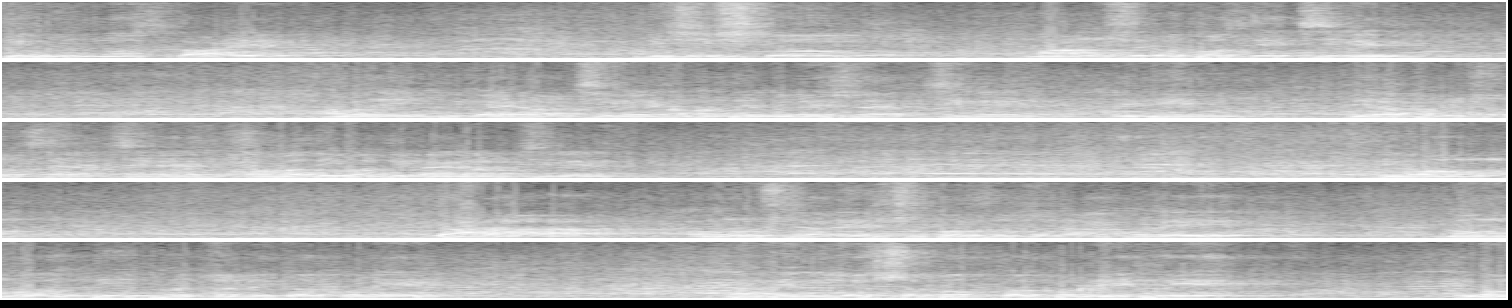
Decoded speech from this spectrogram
বিভিন্ন স্তরের বিশিষ্ট মানুষের উপস্থিত ছিলেন। আমাদের এমপি ম্যাডাম ছিলেন, আমাদের এমএলএ সাহেব ছিলেন, এদিন জেলা পরিষদ স্যার ছিলেন, সভাধিপতি ম্যাডাম ছিলেন। এবং তারা অনুষ্ঠানের শুভ সূচনা করে, মঙ্গল দ্বীপ প্রচলিত করে, তাদের নিজস্ব বক্তব্য রেখে এবং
